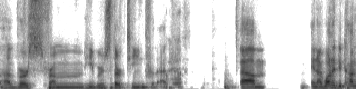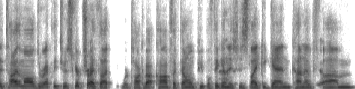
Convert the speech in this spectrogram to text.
uh, verse from Hebrews 13 for that. Um, and I wanted to kind of tie them all directly to a scripture. I thought we're talking about conflict. I don't want people thinking this is like, again, kind of um,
